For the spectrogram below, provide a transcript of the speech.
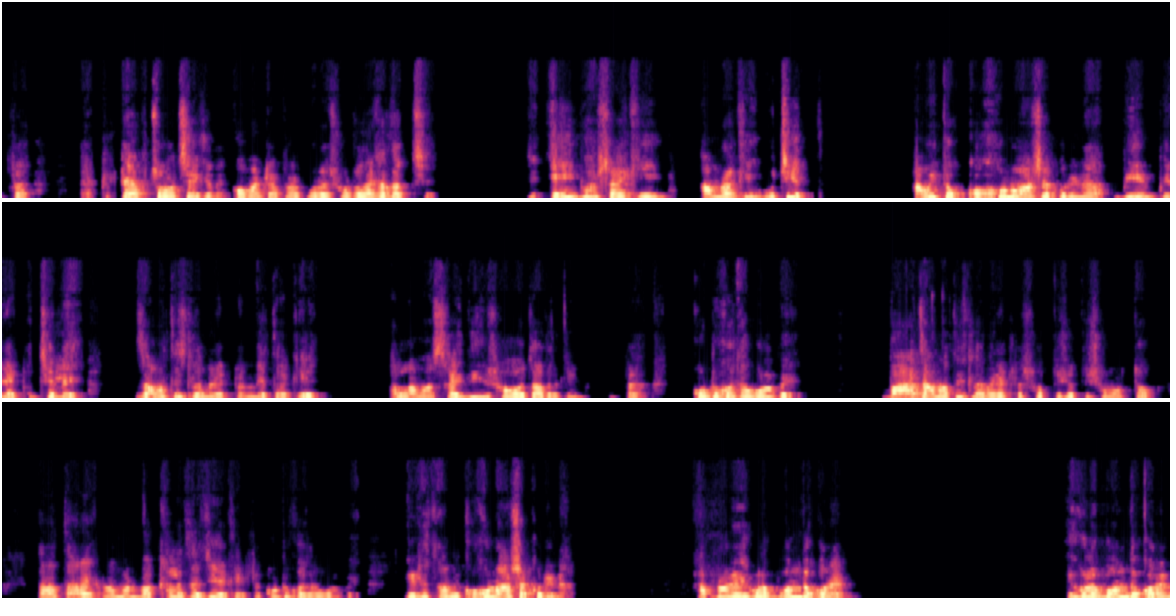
একটা একটা ট্যাব চলছে এখানে, কমেন্ট আপনার পুরো শোটা দেখা যাচ্ছে। যে এই ভাষায় কি আমরা কি উচিত? আমি তো কখনো আশা করি না বিএনপির একটা ছেলে, জামাত ইসলামের একটা নেতাকে আল্লামা সাইদি সহ তাদেরকে একটা কটু কথা বলবে বা জামাত ইসলামের একটা সত্যি সত্যি সমর্থক, তারা তারেক রহমান বা খালেদা জিয়াকে একটা কটু কথা বলবে। এটা তো আমি কখনো আশা করি না। আপনারা এগুলো বন্ধ করেন। এগুলো বন্ধ করেন।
